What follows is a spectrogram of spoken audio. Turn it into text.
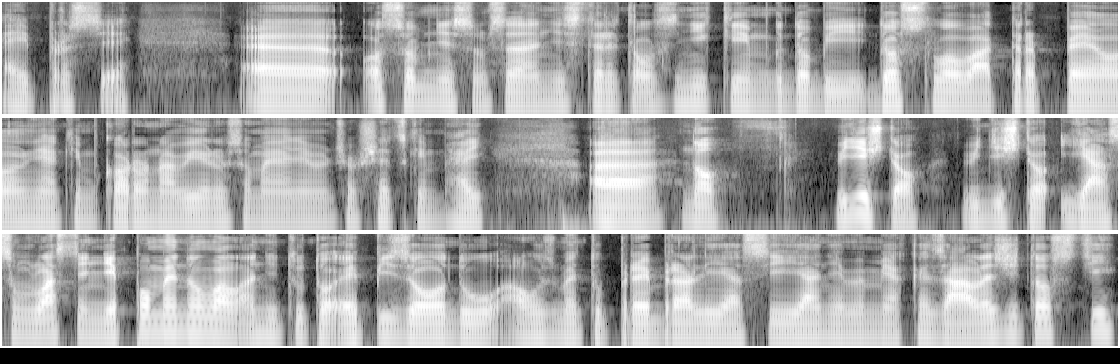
Hej, proste e, osobne som sa nestretol s nikým, kto by doslova trpel nejakým koronavírusom a ja neviem čo všetkým, hej. E, no, Vidíš to, vidíš to, ja som vlastne nepomenoval ani túto epizódu a už sme tu prebrali asi, ja neviem, aké záležitosti,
